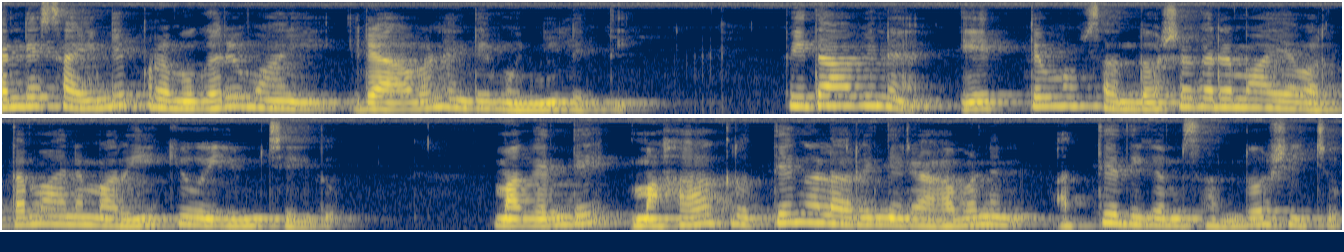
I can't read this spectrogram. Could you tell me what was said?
തന്റെ സൈന്യപ്രമുഖരുമായി രാവണന്റെ മുന്നിലെത്തി. പിതാവിന് ഏറ്റവും സന്തോഷകരമായ വർത്തമാനം അറിയിക്കുകയും ചെയ്തു. മകന്റെ മഹാകൃത്യങ്ങൾ അറിഞ്ഞ രാവണൻ അത്യധികം സന്തോഷിച്ചു.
